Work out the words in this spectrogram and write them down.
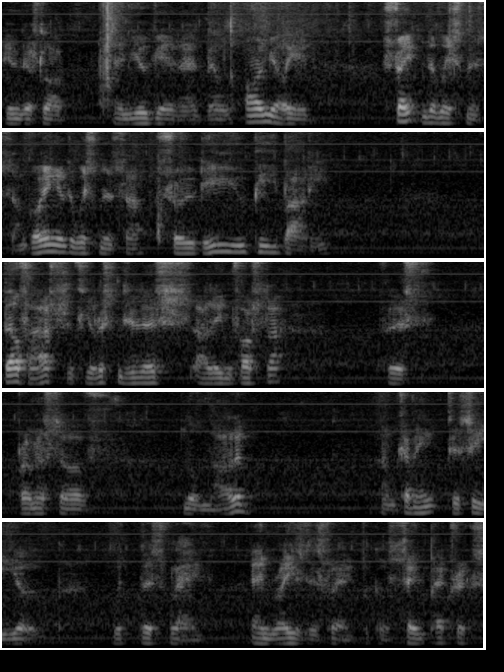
in this lot and you get that bill on your head straight into Westminster. I'm going into Westminster through DUP party. Belfast, if you listen to this, Arlene Foster, first Prime Minister of Northern Ireland, I'm coming to see you with this flag and raise this flag because St. Patrick's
